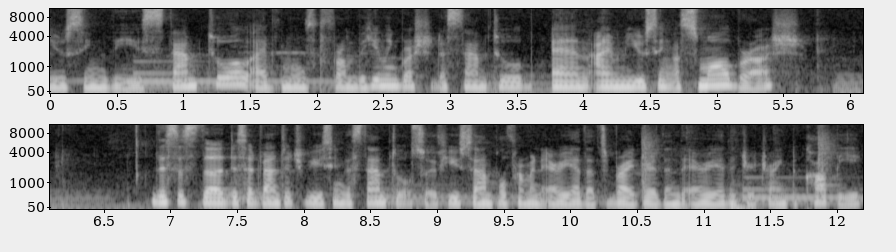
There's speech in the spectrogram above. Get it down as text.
using the stamp tool. I've moved from the healing brush to the stamp tool and I'm using a small brush. This is the disadvantage of using the stamp tool. So if you sample from an area that's brighter than the area that you're trying to copy,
